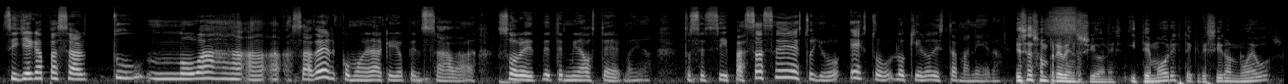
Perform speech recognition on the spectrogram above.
si llega a pasar, tú no vas a, saber cómo era que yo pensaba sobre determinados temas. Entonces, si pasase esto, yo esto lo quiero de esta manera. Esas son prevenciones. ¿Y temores te crecieron nuevos?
